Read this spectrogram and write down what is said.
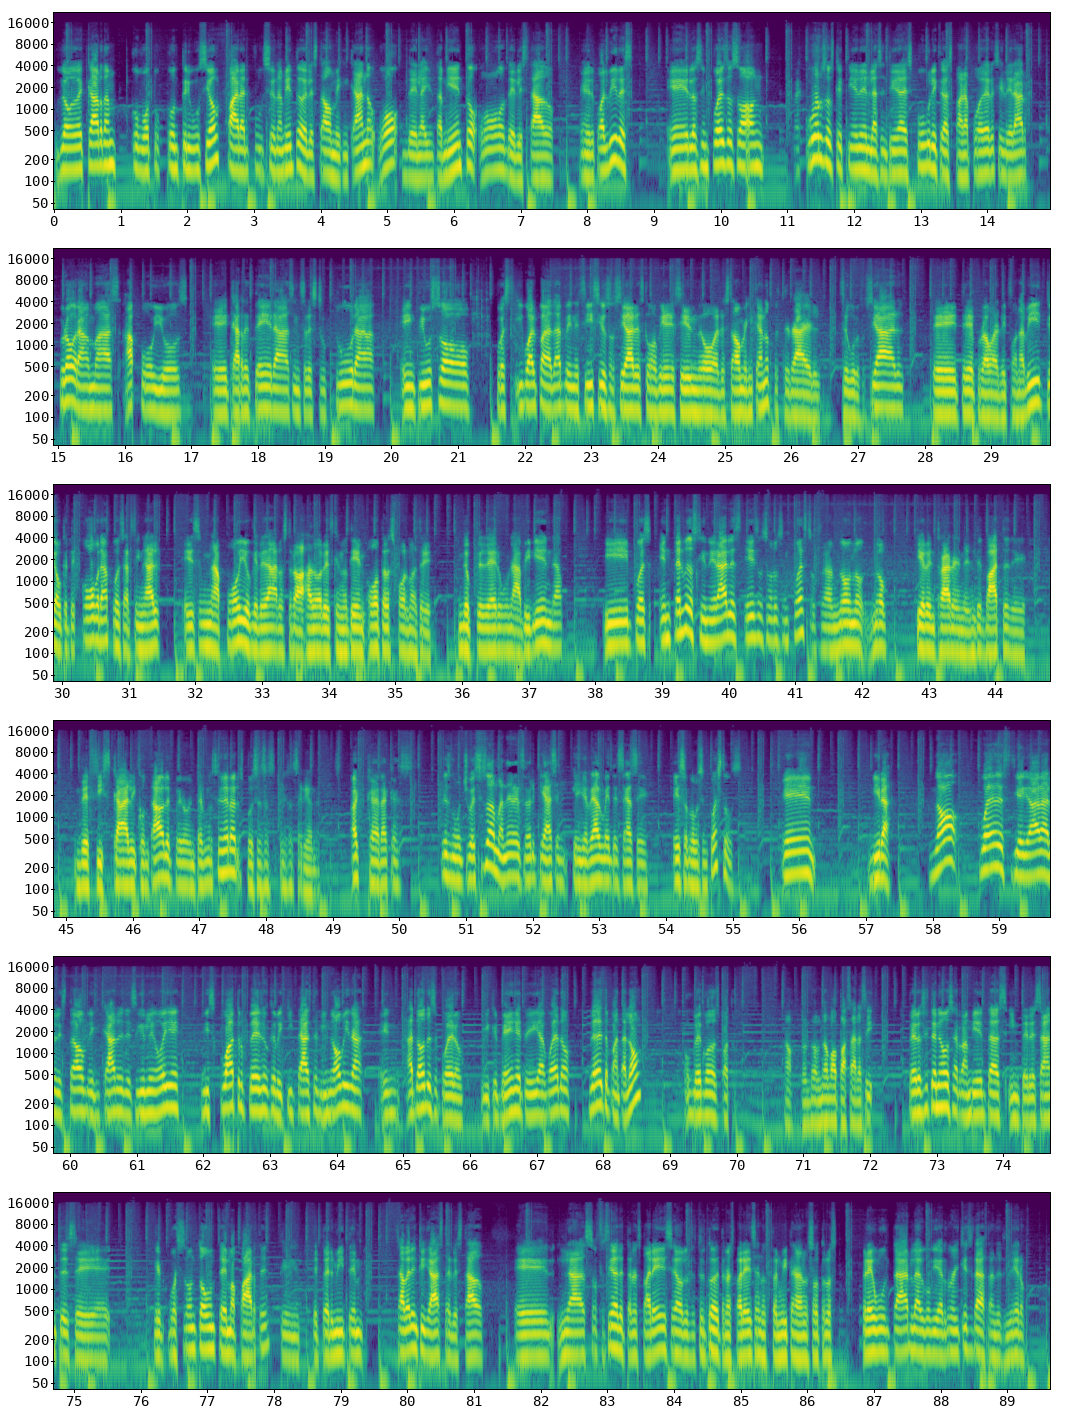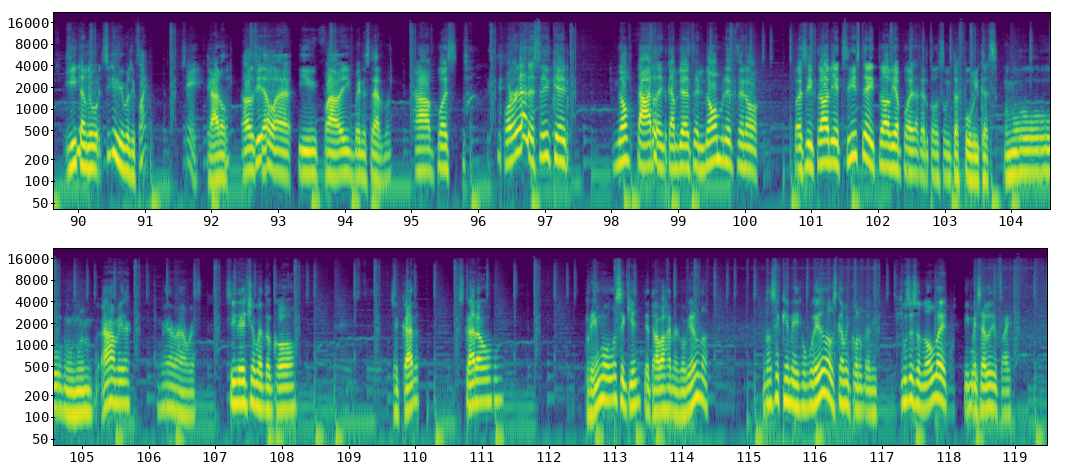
lo recaudan como tu contribución para el funcionamiento del Estado mexicano o del ayuntamiento o del Estado en el cual vives. Eh, los impuestos son recursos que tienen las entidades públicas para poder generar programas, apoyos, eh, carreteras, infraestructura e incluso pues igual para dar beneficios sociales como viene siendo el Estado mexicano pues te da el seguro social, te, te el programa de Infonavit que aunque te cobra pues al final es un apoyo que le da a los trabajadores que no tienen otras formas de, de obtener una vivienda y pues en términos generales esos son los impuestos. No, no, no quiero entrar en el debate de, de fiscal y contable, pero en términos generales pues esas, esas serían. Ah, caracas. Es mucho. Esa es una manera de saber qué hacen, que realmente se hace eso con los impuestos. Eh, mira, no puedes llegar al Estado mexicano y decirle, oye, mis cuatro pesos que me quitaste mi nómina, ¿en, ¿a dónde se fueron? Y que venga y te diga, bueno, tu pantalón, compremos los cuatro. No, no, no va a pasar así. Pero sí tenemos herramientas interesantes eh, que pues son todo un tema aparte, que te permiten saber en qué gasta el Estado. Eh, las oficinas de transparencia o los institutos de transparencia nos permiten a nosotros preguntarle al gobierno en qué se está gastando el dinero. Y también, Sí, Verify. sí, claro. Ahora se llama Ify Bienestar, ¿no? Ah, pues, podría decir que no tarda en cambiarse el nombre, pero pues sí, todavía existe y todavía puedes hacer consultas públicas. Mm, Ah, mira. Mira, nada más. Sí, de hecho me tocó checar, buscar a un primo, no sé quién, que trabaja en el gobierno. No sé qué me dijo, voy a buscar mi correo. Puse su nombre y me salió Defy.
